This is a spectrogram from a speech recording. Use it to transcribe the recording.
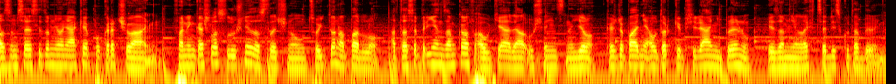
Ptal jsem se, jestli to mělo nějaké pokračování. Faninka šla slušně za slečnou, co jí to napadlo, a ta se prý jen zamkla v autě a dál už se nic nedělo. Každopádně autorky přidání plynu je za mě lehce diskutabilní.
